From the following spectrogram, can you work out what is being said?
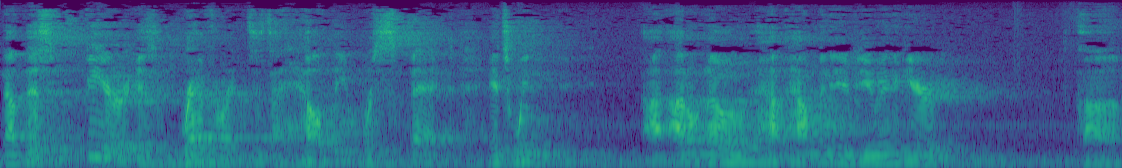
Now, this fear is reverence, it's a healthy respect. It's when, I, I don't know how, how, many of you in here uh,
